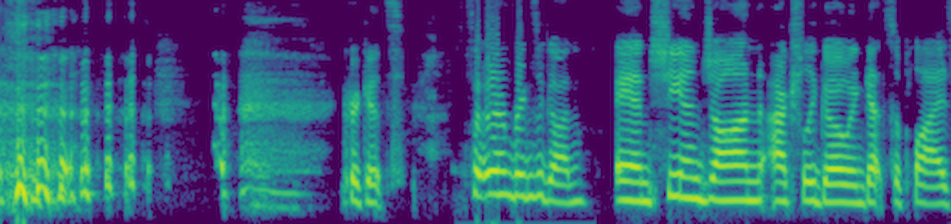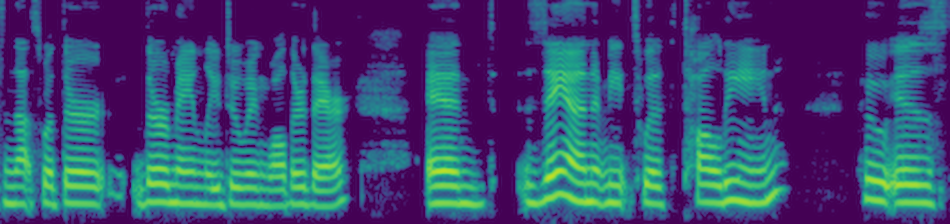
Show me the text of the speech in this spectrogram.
crickets. So Aeryn brings a gun, and she and John actually go and get supplies, and that's what they're they're mainly doing while they're there. And Zhaan meets with Tahleen, who is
